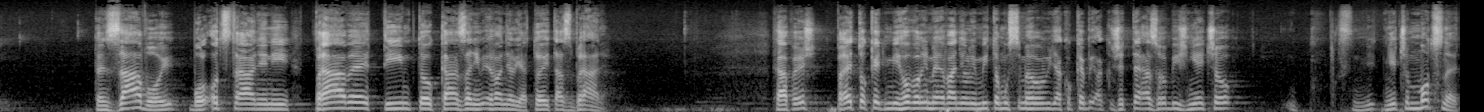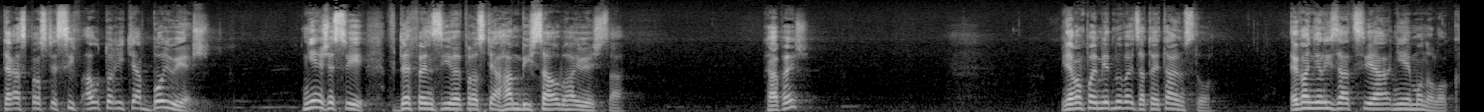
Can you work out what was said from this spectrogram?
ten závoj bol odstránený práve týmto kázaním Evangelia. To je tá zbraň. Chápeš? Preto, keď my hovoríme Evangelium, my to musíme hovoriť ako keby, že teraz robíš niečo, niečo mocné. Teraz proste si v autorite a bojuješ. Nie, že si v defenzíve proste a hambíš sa obhajuješ sa. Chápeš? Ja vám poviem jednu vec a to je tajomstvo. Evangelizácia nie je monolog.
